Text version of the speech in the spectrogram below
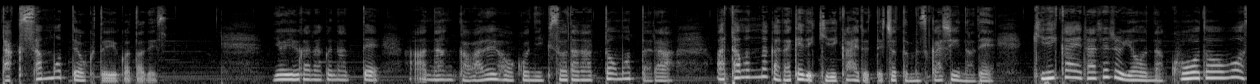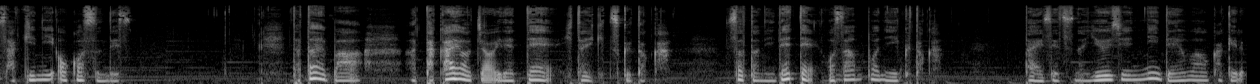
たくさん持っておくということです。余裕がなくなってあなんか悪い方向に行きそうだなと思ったら頭の中だけで切り替えるってちょっと難しいので切り替えられるような行動を先に起こすんです。例えば高いお茶を入れて一息つくとか外に出てお散歩に行くとか大切な友人に電話をかける。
